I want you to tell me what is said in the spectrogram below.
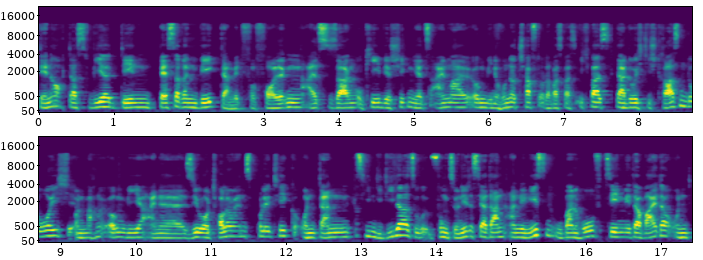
dennoch, dass wir den besseren Weg damit verfolgen, als zu sagen, okay, wir schicken jetzt einmal irgendwie eine Hundertschaft oder was weiß ich was da durch die Straßen durch und machen irgendwie eine Zero-Tolerance-Politik und dann ziehen die Dealer, so funktioniert es ja dann, an den nächsten U-Bahnhof zehn Meter weiter und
